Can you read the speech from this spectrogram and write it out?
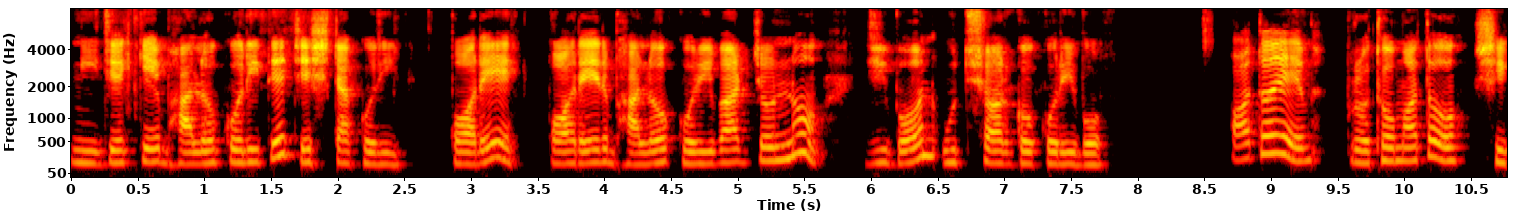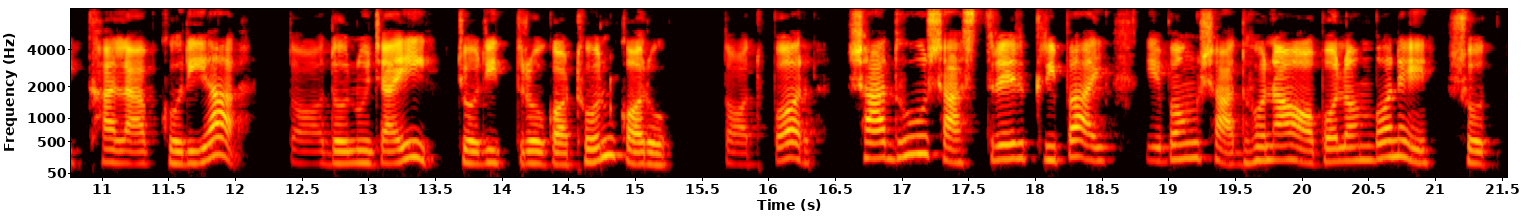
নিজেকে ভালো করিতে চেষ্টা করি। পরে, পরের ভালো করিবার জন্য জীবন উৎসর্গ করিব। অতএব প্রথমত শিক্ষা লাভ করিয়া তদনুযায়ী চরিত্র গঠন করো। তৎপর সাধু শাস্ত্রের কৃপায় এবং সাধনা অবলম্বনে সত্য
